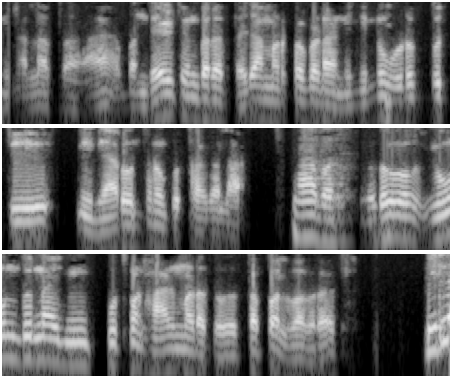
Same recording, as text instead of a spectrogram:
ನೀನ್ ಅಲ್ಲಪ್ಪ ಬಂದ್ ಹೇಳ್ತೀನಿ ಬರತ್ ತಜಾ ಮಾಡ್ಕೋಬೇಡ ನೀ. ಇನ್ನು ಹುಡುಕ್ ಬುದ್ಧಿ ನೀನ್ ಯಾರು ಅಂತಾನೂ ಗೊತ್ತಾಗಲ್ಲ. ಹಾ ಬಸ್ ಅದು ಇವಂದನ್ನ ಹಿಂಗ್ ಕೂತ್ಕೊಂಡ್ ಹಾಳ್ ಮಾಡೋದು ತಪ್ಪಲ್ವಾ ಬರತ್ ಇಲ್ಲ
